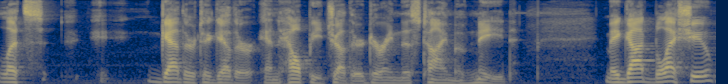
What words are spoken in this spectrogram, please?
let's gather together and help each other during this time of need. May God bless you,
